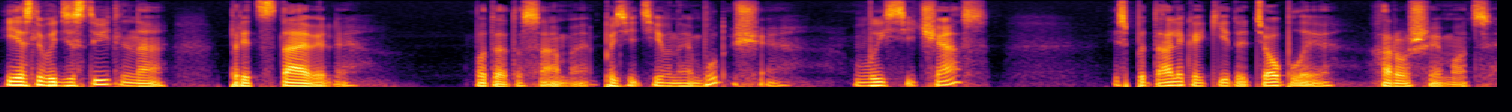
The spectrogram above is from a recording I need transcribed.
Если вы действительно представили вот это самое позитивное будущее, вы сейчас испытали какие-то теплые, хорошие эмоции.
